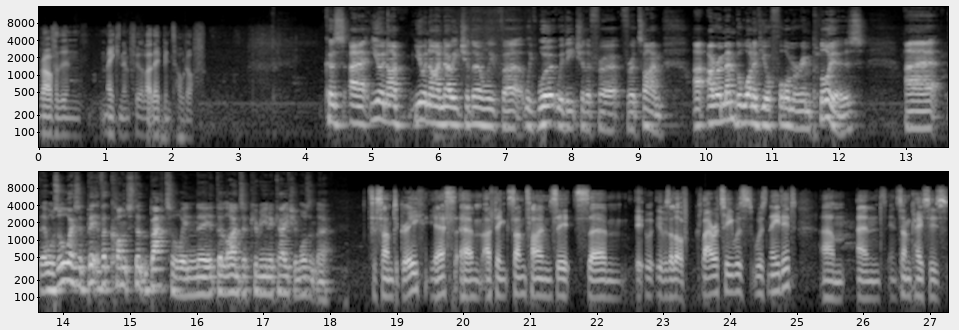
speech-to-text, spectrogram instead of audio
rather than making them feel like they've been told off. Because uh, you and I, you and I know each other, and we've uh, we've worked with each other for for a time. Uh, I remember one of your former employers. Uh, there was always a bit of a constant battle in the, the lines of communication, wasn't there? To some degree, yes. Um, I think sometimes it's um, it, it, was a lot of clarity was was needed, um, and in some cases,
